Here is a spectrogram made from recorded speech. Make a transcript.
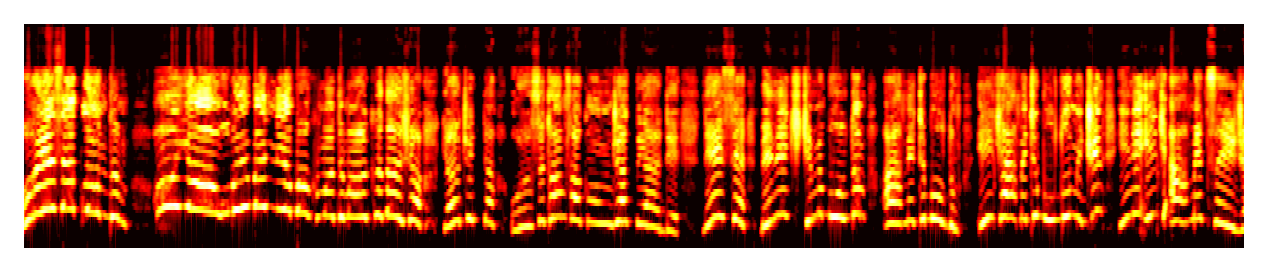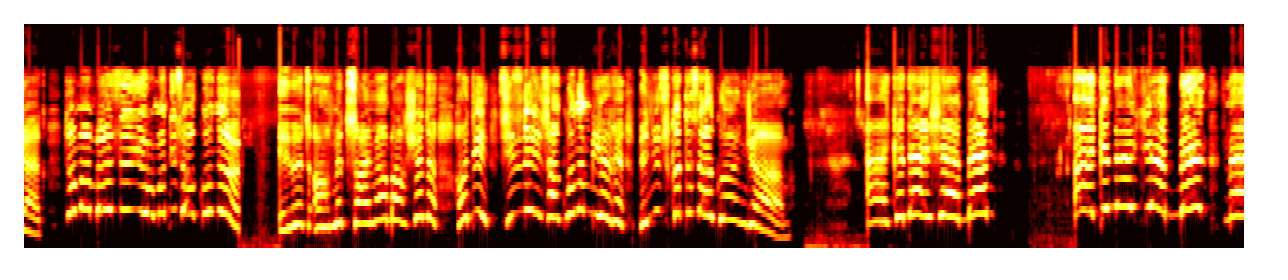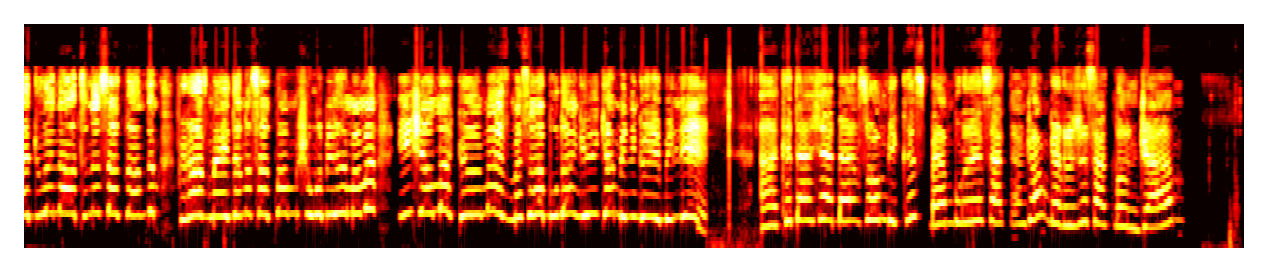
oraya saklandım. Ha ya oraya ben niye bakmadım arkadaşlar? Gerçekten orası tam saklanacak bir yerdi. Neyse ben ilk kimi buldum? Ahmet'i buldum. İlk Ahmet'i bulduğum için yine ilk Ahmet sayacak. Tamam ben saklanın. Evet Ahmet saymaya başladı. Hadi siz de saklanın bir yere. Ben üst kata saklanacağım. Arkadaşlar ben Arkadaşlar ben merdiven altına saklandım. Biraz meydana saklanmış olabilirim ama inşallah görmez. Mesela buradan gelirken beni görebilir. Arkadaşlar ben zombi kız. Ben buraya saklanacağım. Garaja saklanacağım.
